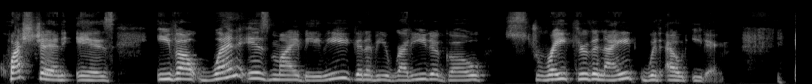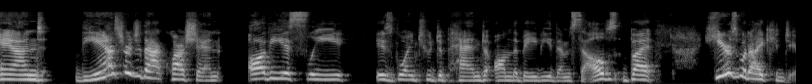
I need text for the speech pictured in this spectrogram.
question is Eva, when is my baby going to be ready to go straight through the night without eating? And the answer to that question obviously is going to depend on the baby themselves. But here's what I can do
